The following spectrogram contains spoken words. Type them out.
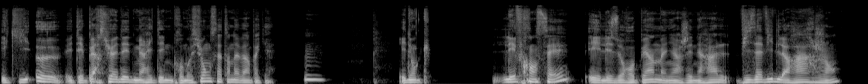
et qui, eux, étaient persuadés de mériter une promotion, ça t'en avait un paquet. Mhm. Et donc, les Français et les Européens de manière générale, vis-à-vis de leur argent,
